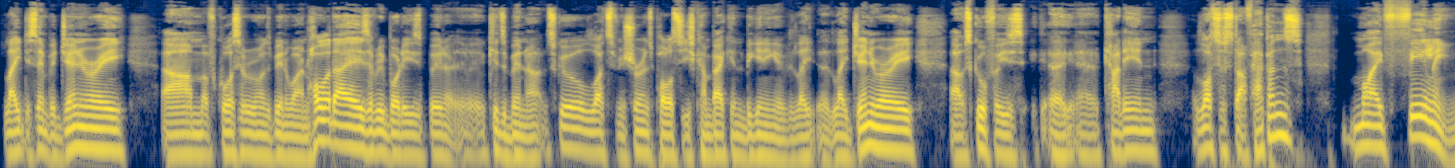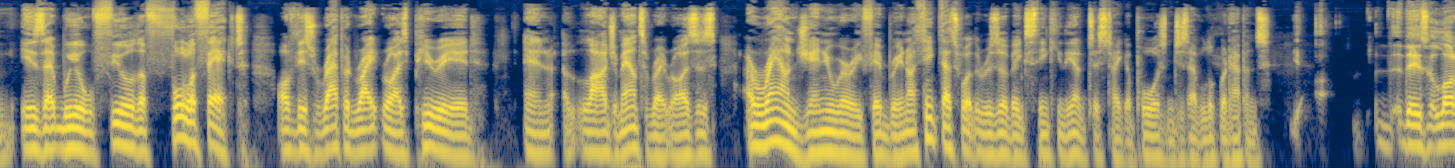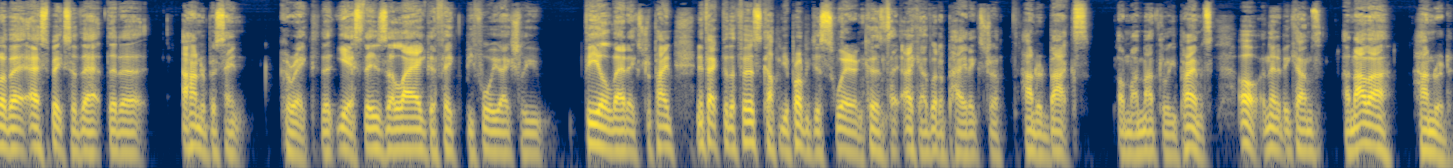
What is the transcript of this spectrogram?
late December, January. Um, of course, everyone's been away on holidays. Everybody's been uh, kids have been out at school. Lots of insurance policies come back in the beginning of late uh, late January. Uh, school fees uh, uh, cut in. Lots of stuff happens. My feeling is that we'll feel the full effect of this rapid rate rise period and uh, large amounts of rate rises around January, February. And I think that's what the Reserve Bank's thinking. They're going to just take a pause and just have a look what happens. Th- There's a lot of uh, aspects of that that are 100% correct. That yes, there's a lagged effect before you actually feel that extra pain. In fact, for the first couple, you probably just swear and curse and say, "Okay, I've got to pay an extra hundred bucks on my monthly payments." Oh, and then it becomes another hundred,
